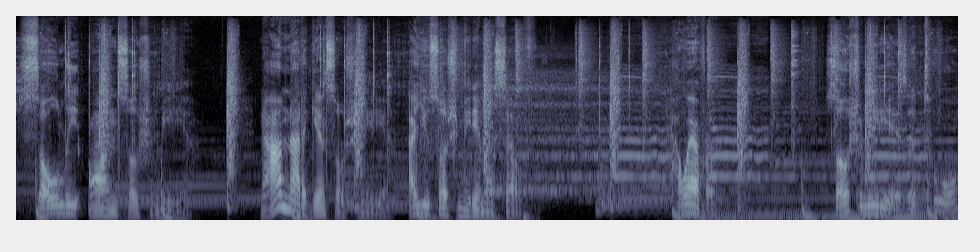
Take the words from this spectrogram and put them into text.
solely on social media. Now, I'm not against social media, I use social media myself. However, social media is a tool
